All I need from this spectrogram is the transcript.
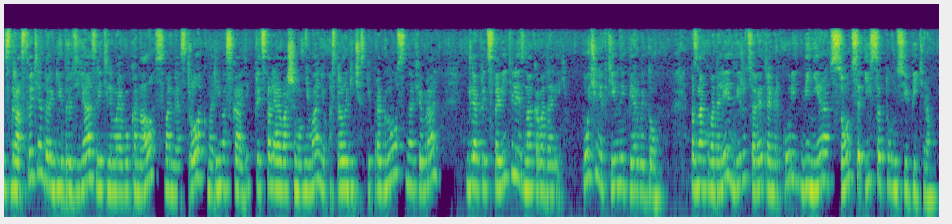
Здравствуйте, дорогие друзья, зрители моего канала. С вами астролог Марина Скади. Представляю вашему вниманию астрологический прогноз на февраль для представителей знака Водолей. Очень активный первый дом. По знаку Водолея движутся ретро-Меркурий, Венера, Солнце и Сатурн с Юпитером.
